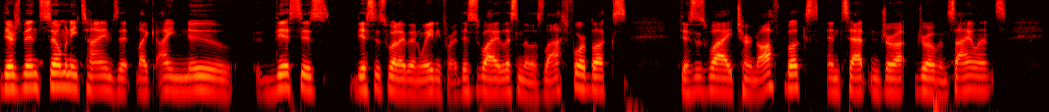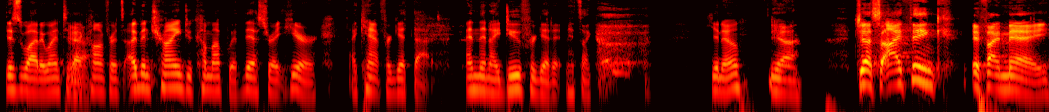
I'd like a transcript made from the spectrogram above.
there's been so many times that like I knew this is this is what I've been waiting for. This is why I listened to those last four books. This is why I turned off books and sat and dro- drove in silence. This is why I went to yeah. that conference. I've been trying to come up with this right here. I can't forget that. And then I do forget it. And it's like, you know? Yeah. Jess, I think, if I may,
